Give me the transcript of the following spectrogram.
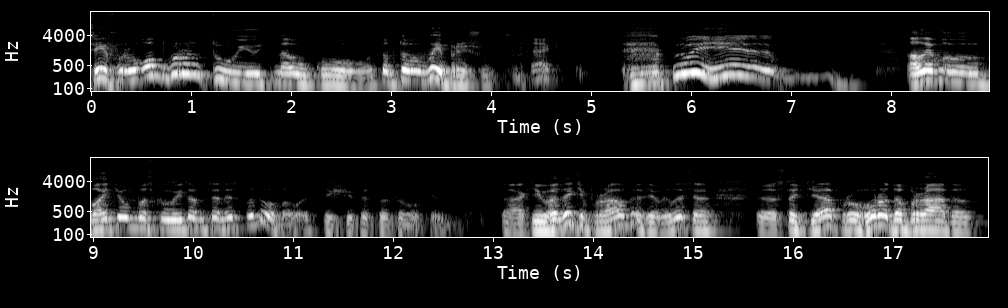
цифру обґрунтують науково, тобто вибрешуть. Так? Ну і але о, багатьом московитам це не сподобалось 1500 років. Так, і в газеті Правда з'явилася е, стаття про Городобрадовськ,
